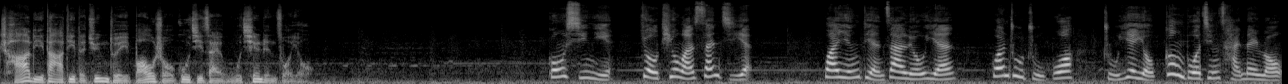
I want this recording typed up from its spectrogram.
查理大帝的军队保守估计在五千人左右。恭喜你又听完三集，欢迎点赞、留言、关注主播，主页有更多精彩内容。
